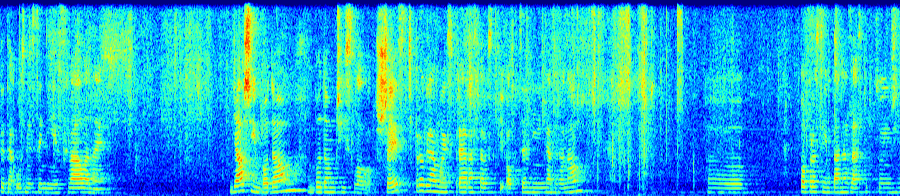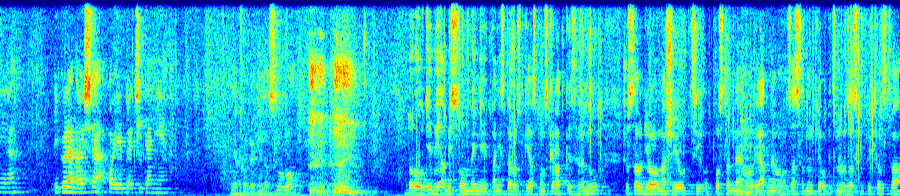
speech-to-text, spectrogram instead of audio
teda uznesenie je schválené. Ďalším bodom, bodom číslo 6, programu je správa starostky obce Hliny nad Hronom. E, poprosím pána zástupcu inžiniera Igora Nojša o jej prečítanie. Ďakujem pekne za slovo. Dovolte mi, aby som mene pani starostky aspoň skrátke zhrnul, čo sa udialo v našej obci od posledného riadneho zasadnutia obecného zastupiteľstva,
